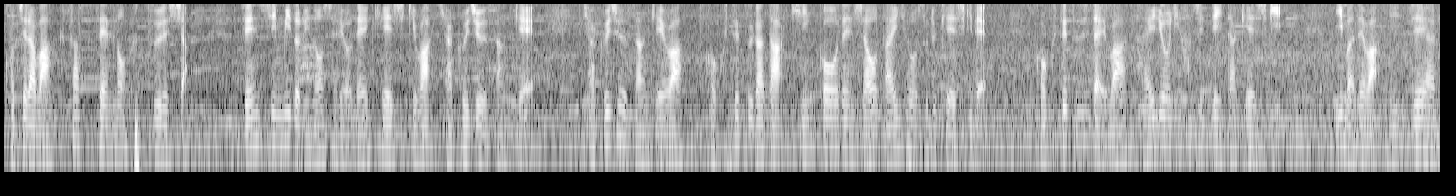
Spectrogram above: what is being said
こちらは草津線の普通列車。全身緑の車両で形式は113系。113系は国鉄型近郊電車を代表する形式で国鉄自体は大量に走っていた形式。今では JR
